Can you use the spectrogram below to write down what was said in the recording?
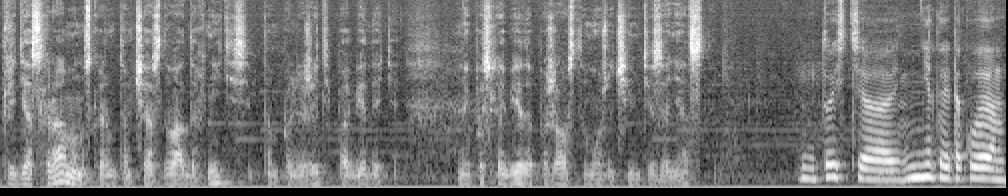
придя с храма, ну, скажем, там час-два отдохните, там полежите, пообедайте. Ну и после обеда, пожалуйста, можно чем-нибудь заняться. Таким. То есть э, некое такое...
